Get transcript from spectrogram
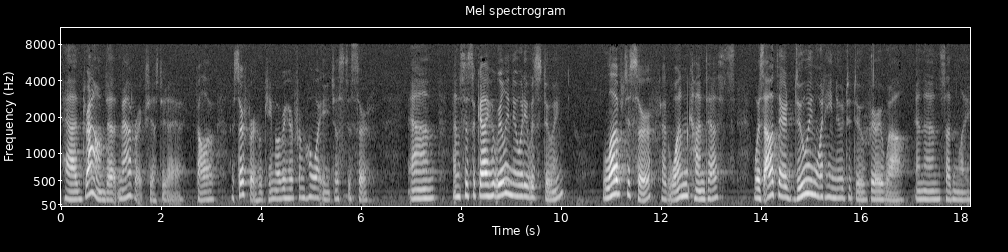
had drowned at Mavericks yesterday, a fellow, a surfer who came over here from Hawaii just to surf. And, and this is a guy who really knew what he was doing, loved to surf, had won contests, was out there doing what he knew to do very well, and then suddenly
